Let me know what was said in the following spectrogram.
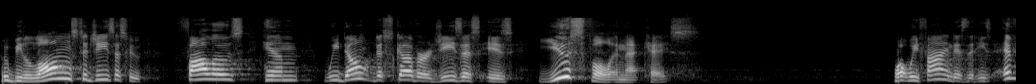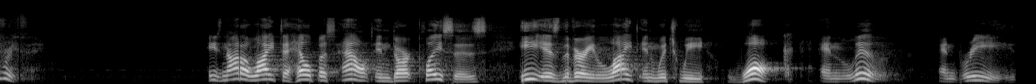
who belongs to Jesus, who follows him, we don't discover Jesus is useful in that case what we find is that He's everything. He's not a light to help us out in dark places. He is the very light in which we walk and live and breathe.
